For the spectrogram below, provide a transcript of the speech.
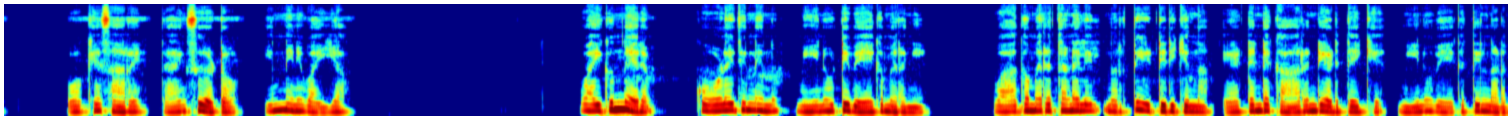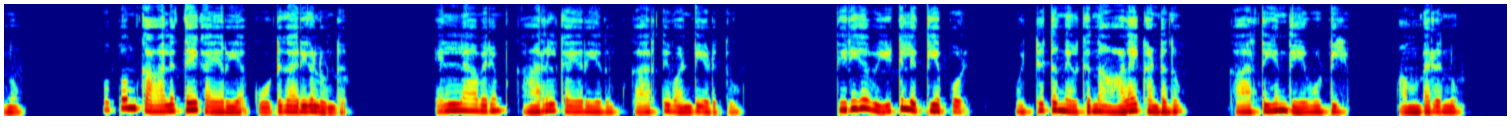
ഓക്കെ സാറേ താങ്ക്സ് കേട്ടോ. ഇന്നിനി വയ്യ. വൈകുന്നേരം. കോളേജിൽ നിന്നും മീനൂട്ടി വേഗം ഇറങ്ങി വാഗമരത്തണലിൽ നിർത്തിയിട്ടിരിക്കുന്ന ഏട്ടന്റെ കാറിന്റെ അടുത്തേക്ക് മീനു വേഗത്തിൽ നടന്നു. ഒപ്പം കാലത്തെ കയറിയ കൂട്ടുകാരികളുണ്ട്. എല്ലാവരും കാറിൽ കയറിയതും കാർത്തി വണ്ടിയെടുത്തു തിരികെ വീട്ടിലെത്തിയപ്പോൾ മുറ്റത്ത് നിൽക്കുന്ന ആളെ കണ്ടതും കാർത്തിയും ദേവൂട്ടിയും അമ്പരന്നു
